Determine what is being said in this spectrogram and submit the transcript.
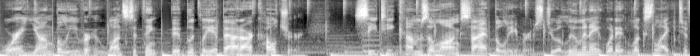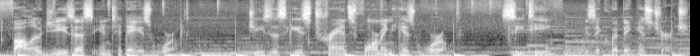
or a young believer who wants to think biblically about our culture, CT comes alongside believers to illuminate what it looks like to follow Jesus in today's world. Jesus is transforming his world. CT is equipping his church.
